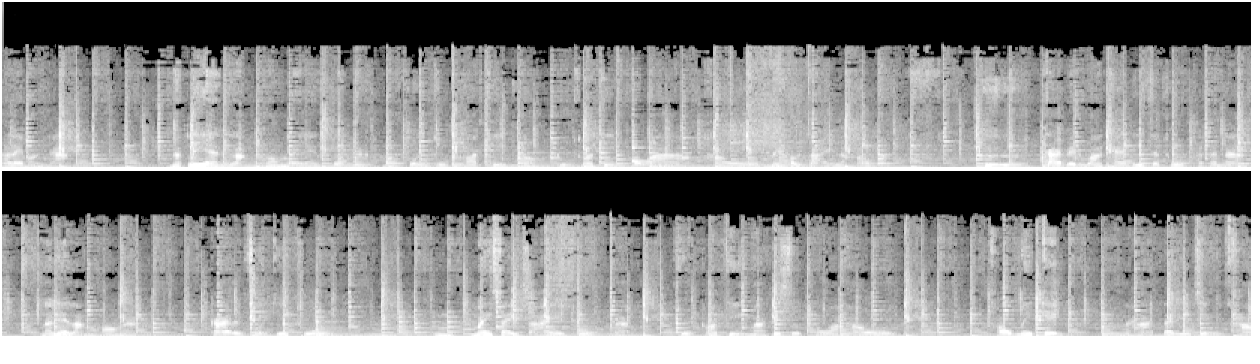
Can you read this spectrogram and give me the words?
อะไรบางอย่าง นักเรียนหลังห้องหลายๆคนน่ะบางคนถูกทอดทิ้งเนาะ ถูกทอดทิ้งเพราะว่าเขาไม่เข้าใจแล้วเขาแบบ คือกลายเป็นว่าแทนที่จะถูกพัฒนานักเรียนหลังห้องอะกลายเป็นคนที่ถูกไม่ใส่ใจถูกแบบถูกทอดทิ้งมากที่สุด เพราะว่าเขาเขาไม่เก่งนะคะแต่จริงๆเขา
